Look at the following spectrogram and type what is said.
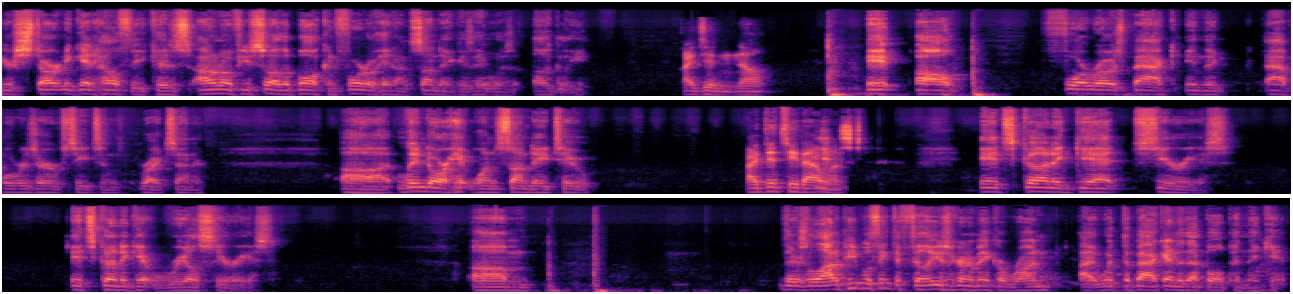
you're starting to get healthy because I don't know if you saw the ball Conforto hit on Sunday because it was ugly. I didn't know. It all oh four rows back in the Apple Reserve seats in right center. Uh, Lindor hit one Sunday too. I did see that it's, one. It's gonna get serious. It's gonna get real serious. Um, there's a lot of people think the Phillies are going to make a run I, with the back end of that bullpen. They can't.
